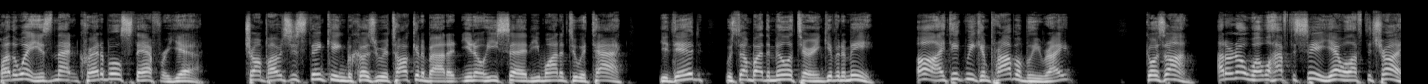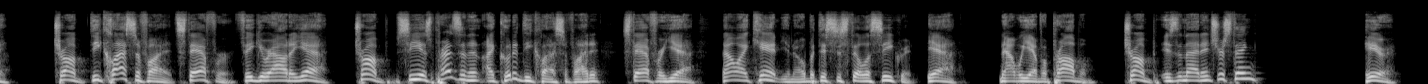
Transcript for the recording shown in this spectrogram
by the way, isn't that incredible? Staffer, yeah. Trump, I was just thinking because we were talking about it. You know, he said he wanted to attack. You did? It was done by the military and given to me. Oh, I think we can probably, right? Goes on. I don't know. Well, we'll have to see. Yeah, we'll have to try. Trump, declassify it. Staffer, figure out a yeah. Trump, see, as president, I could have declassified it. Staffer, yeah. Now I can't, you know, but this is still a secret. Yeah. Now we have a problem. Trump. Isn't that interesting? Here,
